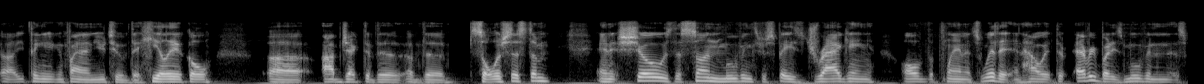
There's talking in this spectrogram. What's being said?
uh, thing you can find on YouTube, the heliacal uh, object of the of the solar system, and it shows the sun moving through space, dragging all of the planets with it, and how it everybody's moving in this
